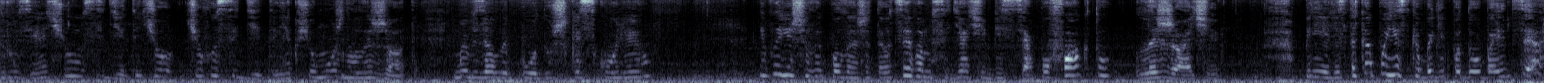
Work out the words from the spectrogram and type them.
Друзі, а чого сидіти? Чого, чого сидіти, якщо можна лежати? Ми взяли подушки з колею і вирішили полежати. Оце вам сидячі місця. По факту лежачі. Прелість, така поїздка мені подобається.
